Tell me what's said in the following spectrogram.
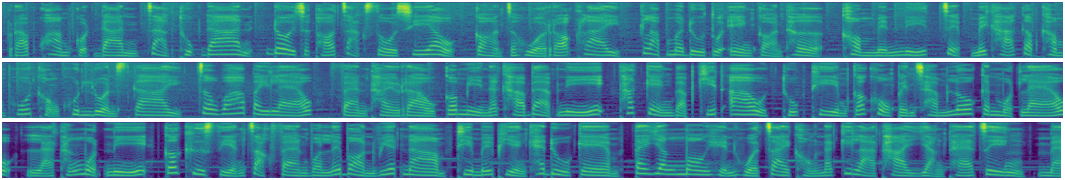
กรับความกดดันจากทุกด้าน โดยเฉพาะจากโซเชียล ก่อนจะหัวเราะใคร กลับมาดูตัวเองก่อนเถอะคอมเมนต์นี้เจ็บไหมคะกับคำพูดของคุณหลวนสกายจะว่าไปแล้ว แฟนไทยเราก็มีมีนะคะแบบนี้ ถ้าเก่งแบบคิดเอา ทุกทีมก็คงเป็นแชมป์โลกกันหมดแล้ว และทั้งหมดนี้ก็คือเสียงจากแฟนวอลเลย์บอลเวียดนาม ที่ไม่เพียงแค่ดูเกม แต่ยังมองเห็นหัวใจของนักกีฬาไทยอย่างแท้จริง แม้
